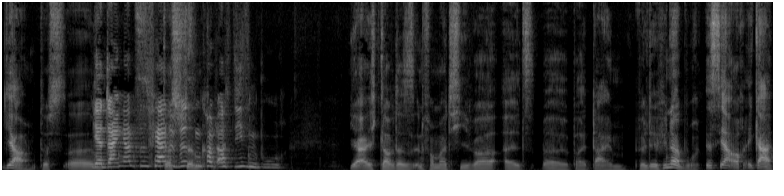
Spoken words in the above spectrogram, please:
Ja, das. Äh, Ja, dein ganzes Pferdewissen kommt aus diesem Buch. Ja, ich glaube, das ist informativer als äh, bei deinem wilde Hühnerbuch. Ist ja auch egal.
